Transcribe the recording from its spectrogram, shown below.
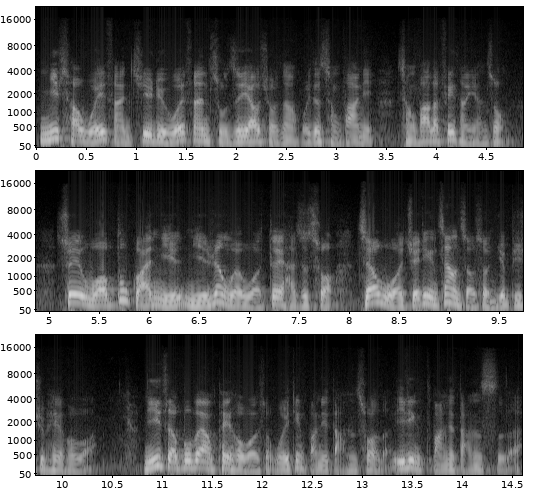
你只要违反纪律、违反组织要求呢，我就惩罚你，惩罚的非常严重。所以我不管你你认为我对还是错，只要我决定这样走的时候，你就必须配合我。你只要不这样配合我的时候，我一定把你打成错的，一定把你打成死的。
